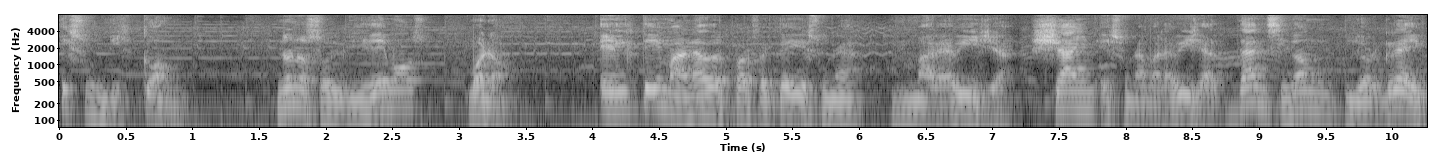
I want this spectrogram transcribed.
es un discón. No nos olvidemos, bueno, el tema Another Perfect Day es una maravilla. Shine es una maravilla. Dancing on Your Grave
